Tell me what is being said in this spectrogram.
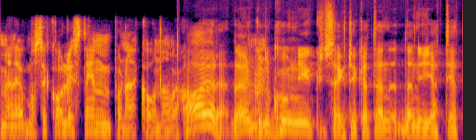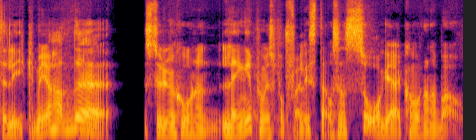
Men jag måste kolla, lyssna in på den här Conan-versionen. Ja, gör det. Den, Mm. Då kommer ni ju säkert tycka att den, den är jätte, jättelik. Men jag hade studioversionen länge på min Spotify-lista och sen såg jag Conan och bara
